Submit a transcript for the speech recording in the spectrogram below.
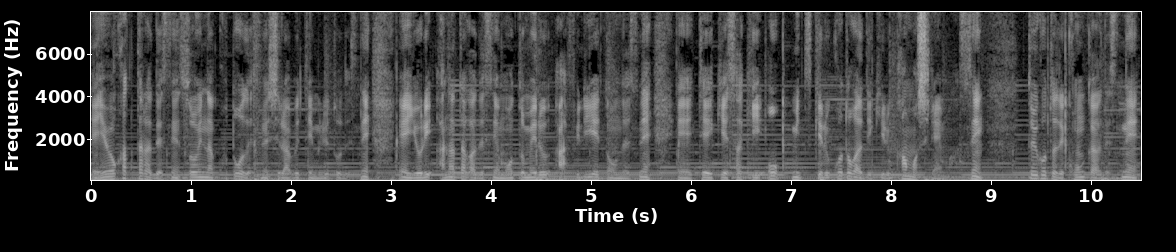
えー、よかったらですね、そういうようなことをですね、調べてみるとですね、えー、よりあなたがですね、求めるアフィリエイトのですね、え、提携先を見つけることができるかもしれません。ということで今回はですね、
